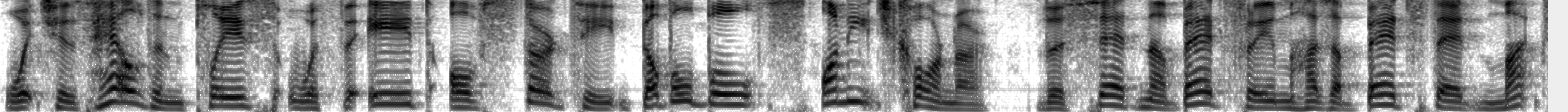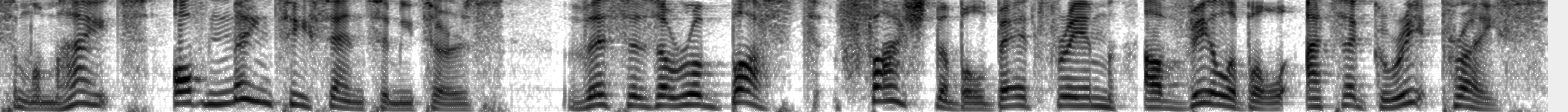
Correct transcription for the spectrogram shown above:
which is held in place with the aid of sturdy double bolts on each corner. The Sedna bed frame has a bedstead maximum height of 90 centimetres. This is a robust, fashionable bed frame available at a great price.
